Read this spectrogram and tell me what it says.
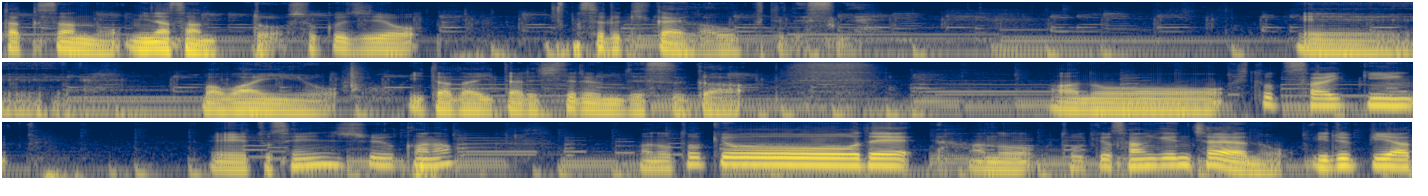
たくさんの皆さんと食事をする機会が多くてですね、えーまあ、ワインをいただいたりしてるんですが、あのー一つ最近、えっ、と、先週かな？あの、東京で、あの、東京三軒茶屋のイルピア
